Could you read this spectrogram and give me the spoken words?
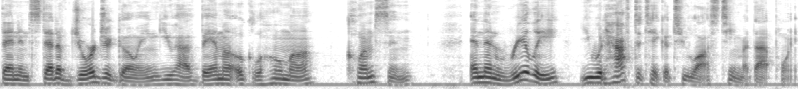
then instead of Georgia going, you have Bama, Oklahoma, Clemson, And then really, you would have to take a two loss team at that point.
